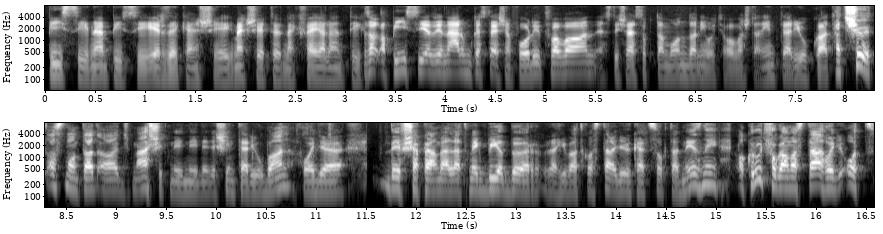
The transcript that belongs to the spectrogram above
PC, nem PC, érzékenység, megsértődnek, feljelentik. A a PC azért nálunk ez teljesen fordítva van, ezt is el szoktam mondani, hogyha olvastál interjúkat. Hát sőt, azt mondtad egy másik 444-es interjúban, hogy Dave Chappelle mellett még Bill Burrre hivatkoztál, hogy őket szoktad nézni. Akkor úgy fogalmaztál, hogy ott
